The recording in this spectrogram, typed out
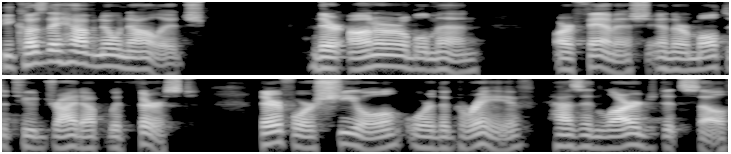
Because they have no knowledge, their honorable men are famished, and their multitude dried up with thirst. Therefore, Sheol, or the grave, has enlarged itself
